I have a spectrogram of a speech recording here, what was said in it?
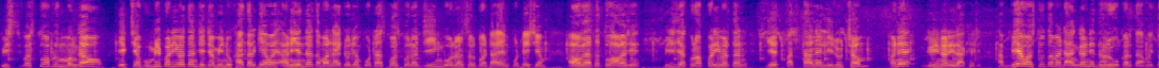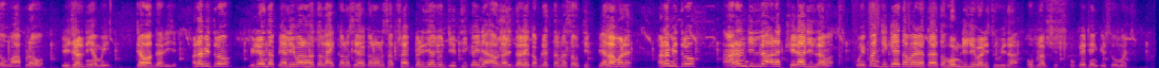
વિસ- વસ્તુ આપણું મંગાવો. એક છે ભૂમિ પરિવર્તન જે જમીનનું ખાતર કહેવાય. આની અંદર તમારે nitrogen potash phosphorus zinc boron sulphur ટાયન potassium આવા બધા તત્વો આવે છે. બીજી છે ક્રોપ પરિવર્તન જે પત્તાને લીલુંછમ અને ગ્રીનરી રાખે છે. આ બે વસ્તુ તમે ડાંગરની ધરું કરતા હોય તો વાપરો. રિઝલ્ટની અમી જવાબદારી છે. અને મિત્રો, વીડિયો અંદર પહેલી વાર હોય તો લાઈક કરો શેર કરો અને સબસ્ક્રાઇબ કરી દેજો. જેથી કરીને આવનારી દરેક અપડેટ તમને સૌથી પહેલાં મળે. અને મિત્રો, આણંદ જિલ્લા અને ખેડા જિલ્લામાં કોઈપણ જગ્યાએ તમે રહેતા હોય તો હોમ ડિલિવરી સુવિધા ઉપલબ્ધ છે. Okay thank you so much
